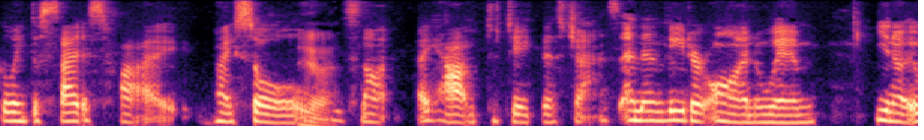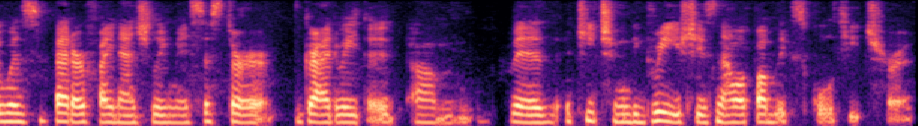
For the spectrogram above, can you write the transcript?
going to satisfy my soul. Yeah. it's not i have to take this chance. And then later on when you know, it was better financially. My sister graduated um, with a teaching degree. She's now a public school teacher.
